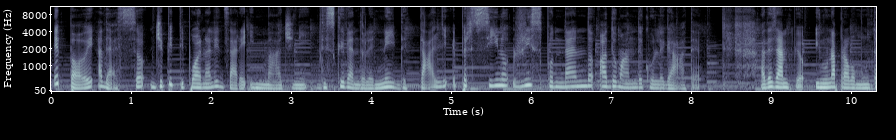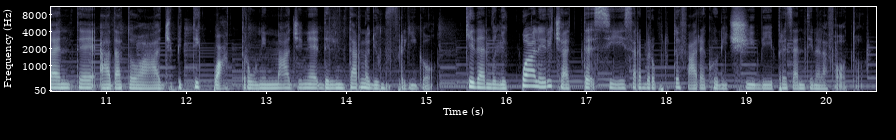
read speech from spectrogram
E poi adesso GPT può analizzare immagini, descrivendole nei dettagli e persino rispondendo a domande collegate. Ad esempio, in una prova un utente ha dato a GPT-4 un'immagine dell'interno di un frigo, chiedendogli quali ricette si sarebbero potute fare con i cibi presenti nella foto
